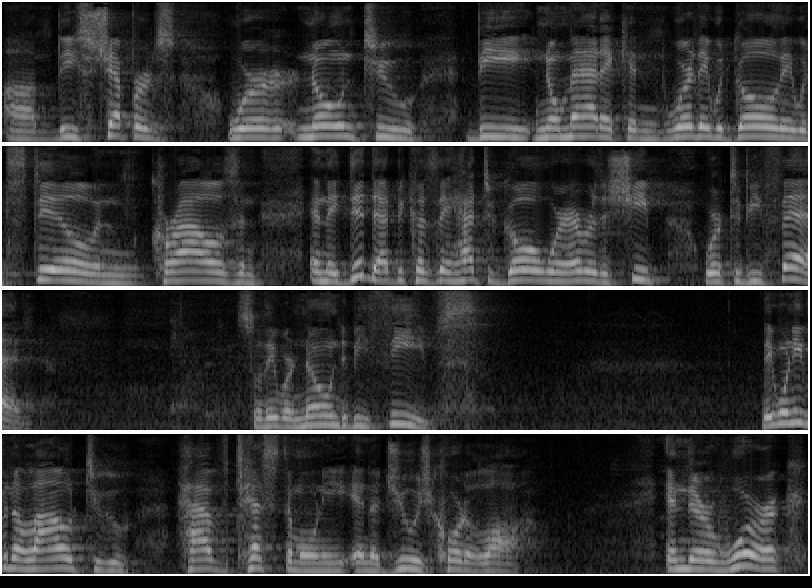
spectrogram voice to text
Um, these shepherds were known to be nomadic, and where they would go, they would steal and carouse. And, and they did that because they had to go wherever the sheep were to be fed. So they were known to be thieves. They weren't even allowed to have testimony in a Jewish court of law. And their work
